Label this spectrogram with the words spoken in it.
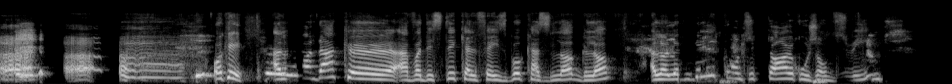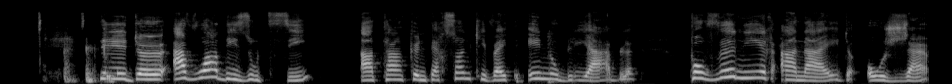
OK. Alors, pendant qu'elle va décider quel Facebook elle se log là, alors le fil conducteur aujourd'hui, c'est d'avoir des outils en tant qu'une personne qui va être inoubliable pour venir en aide aux gens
